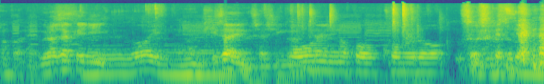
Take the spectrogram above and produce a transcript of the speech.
なんかね裏ジャケにすごいね。機材の写真が往年のこう小室哲也の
